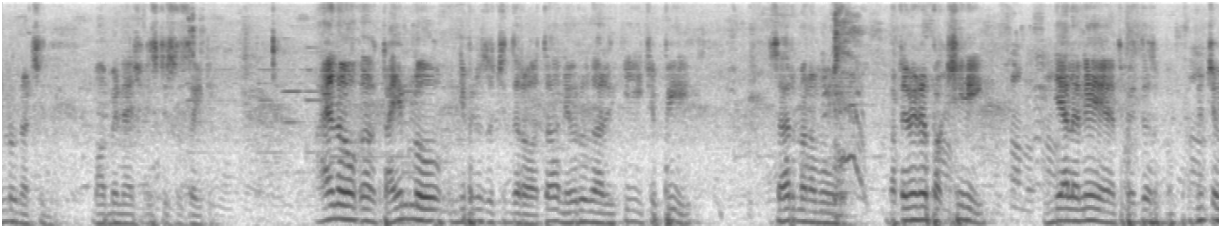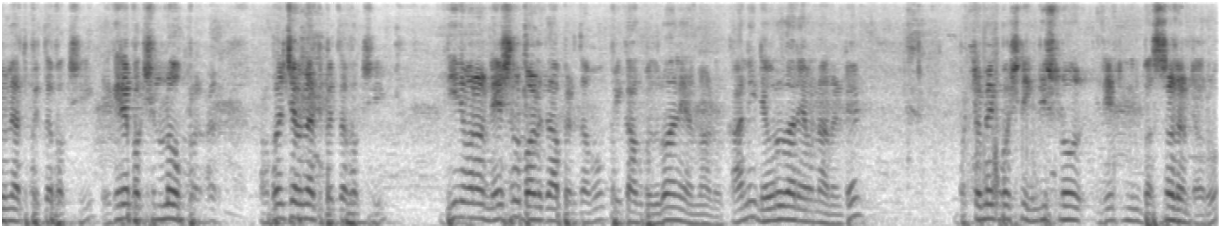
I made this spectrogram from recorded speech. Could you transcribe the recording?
ఏళ్ళు నడిచింది బాంబే నేషనలిస్ట్ సొసైటీ. ఆయన ఒక టైంలో ఇండిపెండెన్స్ వచ్చిన తర్వాత నెహ్రూ గారికి చెప్పి సార్ మనము బట్టవేడ పక్షి ఇండియాలోనే అతి పెద్ద ప్రపంచంలోనే అతి పెద్ద పక్షి ఎగిరే పక్షుల్లో ప్ర- ప్రపంచంలోనే అతిపెద్ద పక్షి. దీన్ని మనం నేషనల్ బర్డ్గా పెడతాము పీకాక్ బదులు అని అన్నాడు. కానీ నెహ్రూ గారు ఏమన్నారంటే బట్టమేక పక్షిని ఇంగ్లీష్లో గ్రేట్ బస్టర్డ్ అంటారు.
